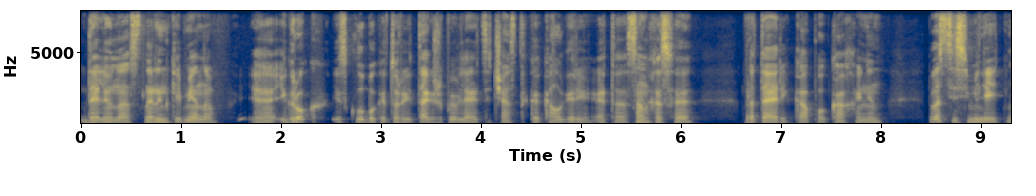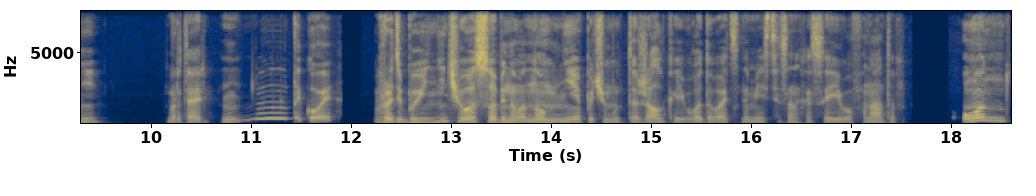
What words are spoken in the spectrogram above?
Далее у нас на рынке обменов игрок из клуба, который также появляется часто, как Алгари, это Сан-Хосе, вратарь Капо Каханин, 27-летний вратарь, ну, такой Вроде бы ничего особенного, но мне почему-то жалко его отдавать на месте Сан-Хосе и его фанатов. Он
